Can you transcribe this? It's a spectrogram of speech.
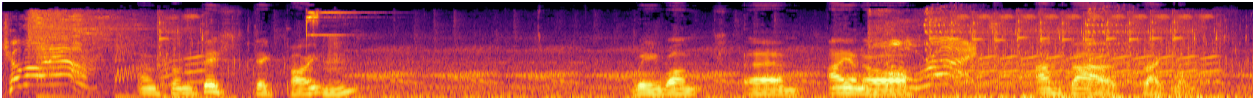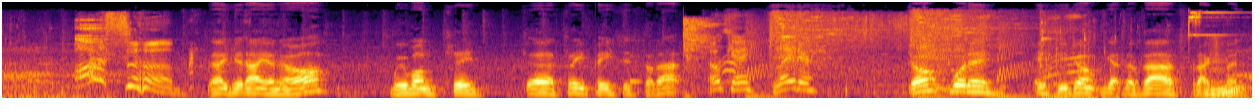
Come on out! And from this dig point, Hmm? we want um, iron ore right! and vase fragments. Awesome! There's your iron ore. We wanted uh, three pieces for that. Okay, later. Don't worry if you don't get the vase fragments,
